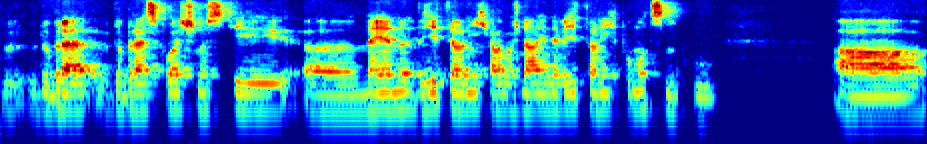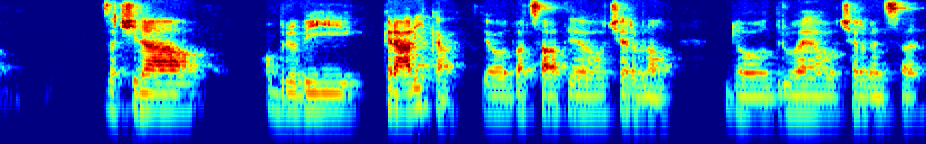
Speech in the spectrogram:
v dobré, v dobré společnosti eh, nejen viditelných, ale možná i neviditelných pomocníků. A začíná období králíka, jo, 20. června do 2. července.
